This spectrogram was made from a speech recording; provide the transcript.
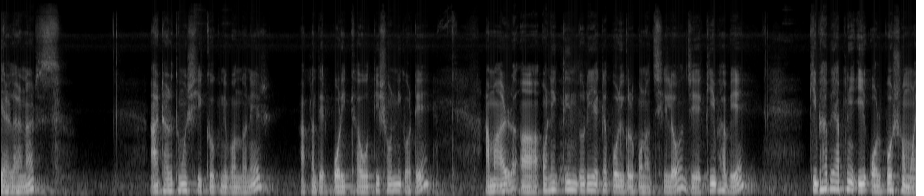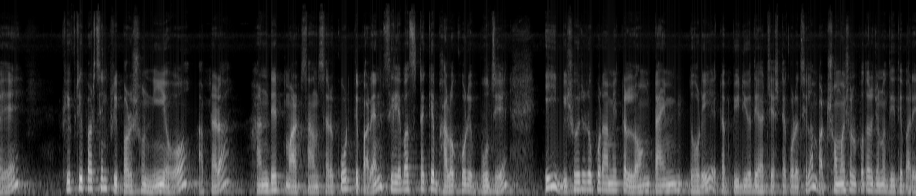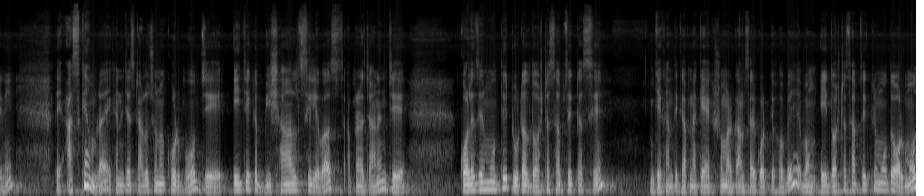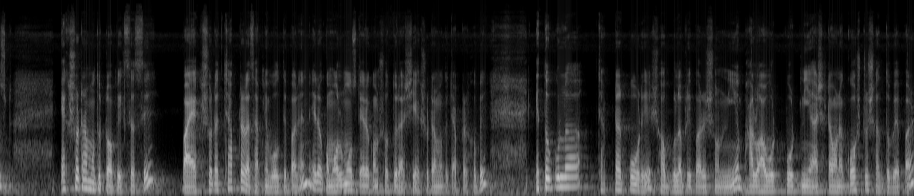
Dear learners আঠারোতম শিক্ষক নিবন্ধনের আপনাদের পরীক্ষা অতি সন্নিকটে আমার অনেক দিন ধরেই একটা পরিকল্পনা ছিল যে কীভাবে কীভাবে আপনি এই অল্প সময়ে ফিফটি পার্সেন্ট প্রিপারেশন নিয়েও আপনারা হান্ড্রেড মার্কস আনসার করতে পারেন সিলেবাসটাকে ভালো করে বুঝে এই বিষয়টার উপর আমি একটা লং টাইম ধরে একটা ভিডিও দেওয়ার চেষ্টা করেছিলাম বাট সময় স্বল্পতার জন্য দিতে পারিনি। তাই আজকে আমরা এখানে জাস্ট আলোচনা করব যে এই যে একটা বিশাল সিলেবাস আপনারা জানেন যে কলেজের মধ্যে টোটাল দশটা সাবজেক্ট আছে, যেখান থেকে আপনাকে একশো মার্ক আনসার করতে হবে এবং এই দশটা সাবজেক্টের মধ্যে অলমোস্ট একশোটার মতো টপিকস আছে। বা একশোটা চ্যাপ্টার আছে আপনি বলতে পারেন। এরকম অলমোস্ট এরকম সত্তর আশি, একশোটার মতো চ্যাপ্টার হবে। এতগুলা চ্যাপ্টার পড়ে সবগুলা প্রিপারেশন নিয়ে ভালো আউটপুট নিয়ে আসাটা অনেক কষ্টসাধ্য ব্যাপার।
